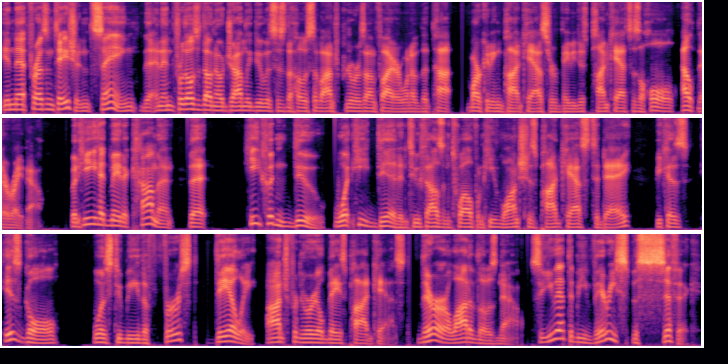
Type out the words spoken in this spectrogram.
in that presentation saying that, and, and for those that don't know, John Lee Dumas is the host of Entrepreneurs on Fire, one of the top marketing podcasts or maybe just podcasts as a whole out there right now. But he had made a comment that he couldn't do what he did in 2012 when he launched his podcast today because his goal was to be the first daily entrepreneurial based podcast. There are a lot of those now. So you have to be very specific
